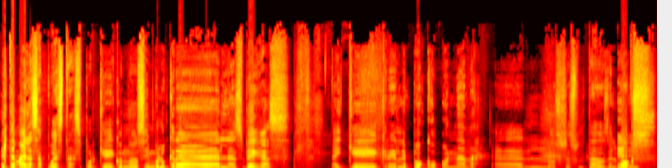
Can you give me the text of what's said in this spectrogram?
El tema de las apuestas, porque cuando se involucra Las Vegas, hay que creerle poco o nada a los resultados del box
